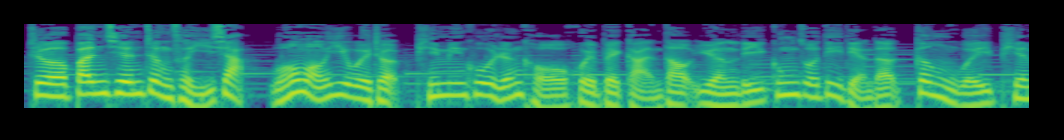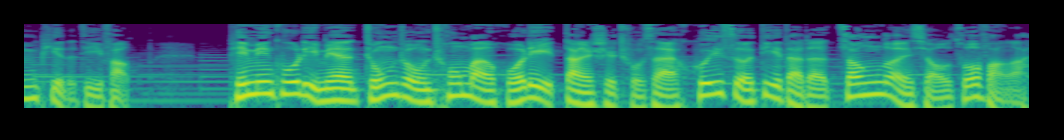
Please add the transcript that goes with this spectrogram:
这搬迁政策一下，往往意味着贫民窟人口会被赶到远离工作地点的更为偏僻的地方。贫民窟里面种种充满活力，但是处在灰色地带的脏乱小作坊啊，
